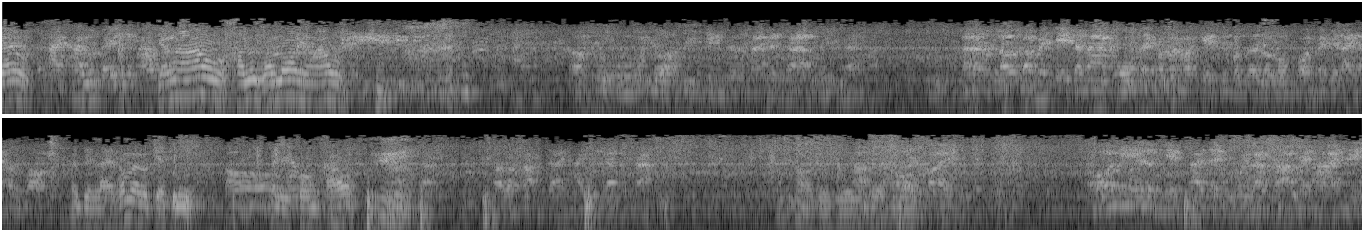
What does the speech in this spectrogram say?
แล้วขนาดค่ารถเมล์ยังเอายังเอาคารถสามล้อยังเอาเอาโอ้โหยอดจริงๆเลยนายจ่าเลยนะอ่า เราเราไม่เจตนาโกงแต่เขาไม่มาเก็บขึ้นมาเลยเราลงก่อนไม่เป็นไรนะครับหลวงพ่อไม่เป็นไรเขาไม่มาเก็บนี่ต่อไม่ได้โกงเขาเราเราตั้งใจให้อยู่แล้วนะเอาดูดูอ่าดูต่อไปอ๋อนี่เรื่องเก็บไข้แต่ป่วยรักษาไม่หายนี่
